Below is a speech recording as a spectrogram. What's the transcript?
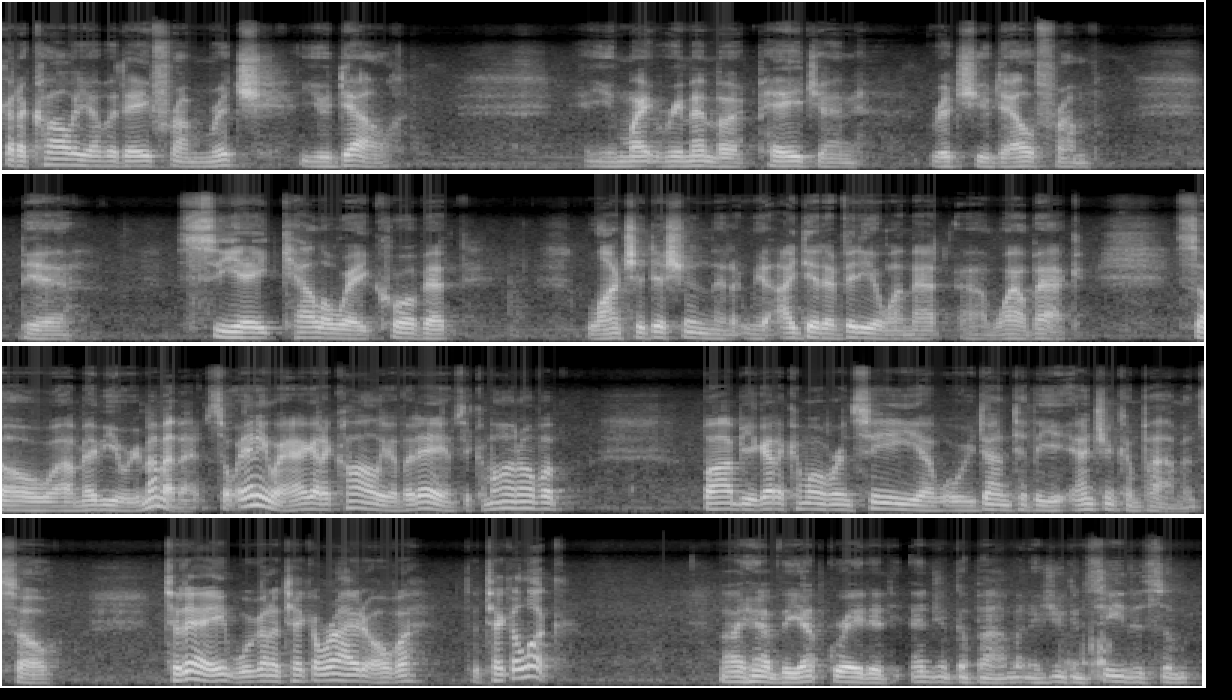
Got a call the other day from Rich Udell. You might remember Paige and Rich Udell from their C8 Callaway Corvette launch edition. That we, I did a video on that uh, a while back. So uh, maybe you remember that. So anyway, I got a call the other day and said, come on over, Bob, you got to come over and see uh, what we've done to the engine compartment. So today we're going to take a ride over to take a look. I have the upgraded engine compartment. As you can see, there's some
